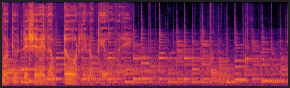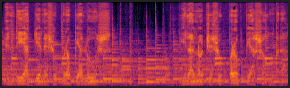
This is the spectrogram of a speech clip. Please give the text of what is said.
porque usted será el autor de lo que obre. El día tiene su propia luz y la noche su propia sombra.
